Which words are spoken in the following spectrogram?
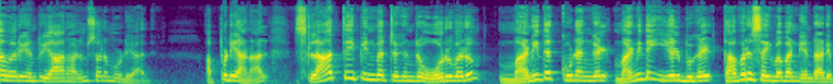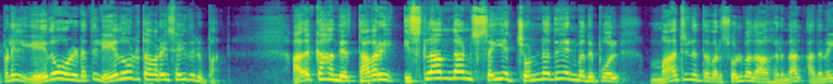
தவறு என்று யாராலும் சொல்ல முடியாது. அப்படியானால் இஸ்லாத்தை பின்பற்றுகின்ற ஒருவரும் மனித குணங்கள் மனித இயல்புகள் தவறு செய்பவன் என்ற அடிப்படையில் ஏதோ ஒரு இடத்தில் ஏதோ ஒரு தவறை செய்திருப்பான். அதற்காக அந்த தவறை இஸ்லாம் தான் செய்ய சொன்னது என்பது போல் மாற்றினத்தவர் சொல்வதாக இருந்தால் அதனை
